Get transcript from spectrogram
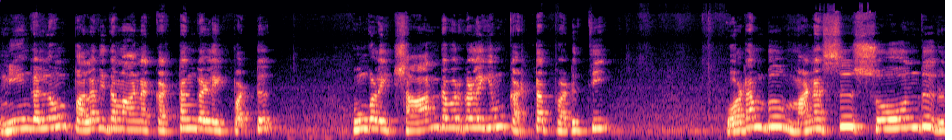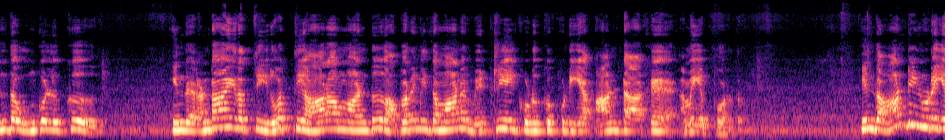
நீங்களும் பலவிதமான கஷ்டங்களை பட்டு உங்களை சார்ந்தவர்களையும் கஷ்டப்படுத்தி உடம்பு மனசு சோர்ந்து இருந்த உங்களுக்கு இந்த ரெண்டாயிரத்தி இருபத்தி ஆறாம் ஆண்டு அபரிமிதமான வெற்றியை கொடுக்கக்கூடிய ஆண்டாக அமையப் போகிறது இந்த ஆண்டினுடைய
